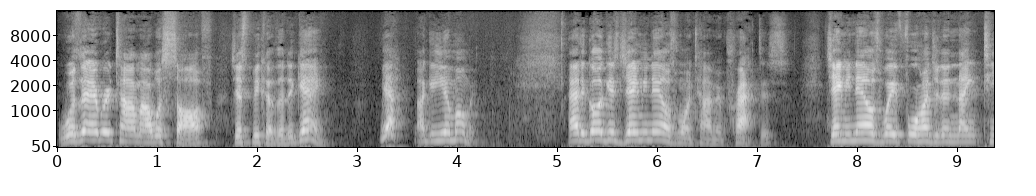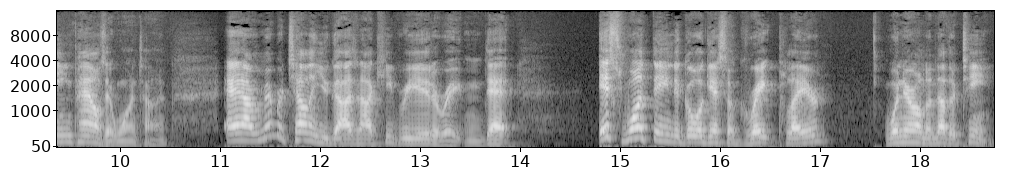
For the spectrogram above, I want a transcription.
was there ever a time I was soft just because of the game? Yeah, I'll give you a moment. I had to go against Jamie Nails one time in practice. Jamie Nails weighed 419 pounds at one time. And I remember telling you guys, and I keep reiterating, that it's one thing to go against a great player when they're on another team.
